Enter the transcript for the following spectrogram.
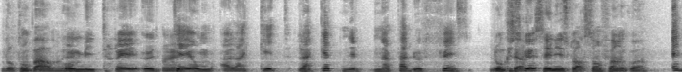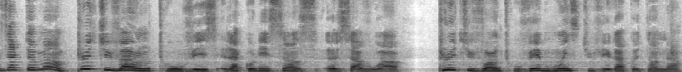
Dont on parle. on mettrait un Ouais. terme à la quête. La quête n'a pas de fin. Donc c'est une histoire sans fin, quoi. Exactement. Plus tu vas en trouver la connaissance, le savoir, plus tu vas en trouver, moins tu verras que tu en as.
